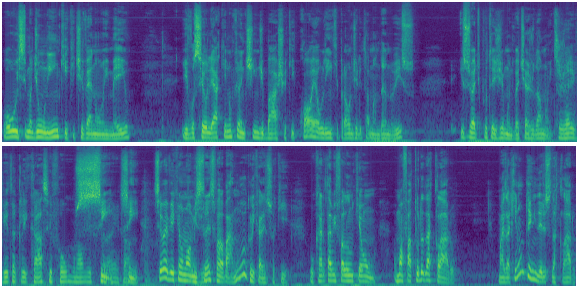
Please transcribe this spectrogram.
ou em cima de um link que tiver no e-mail e você olhar aqui no cantinho de baixo aqui qual é o link para onde ele está mandando isso, isso vai te proteger muito, vai te ajudar muito. Você já evita clicar se for um nome sim, estranho. então. sim. Você vai ver que é um nome estranho, você fala, ah, não vou clicar nisso aqui. O cara tá me falando que é um, uma fatura da Claro. Mas aqui não tem o endereço da Claro.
